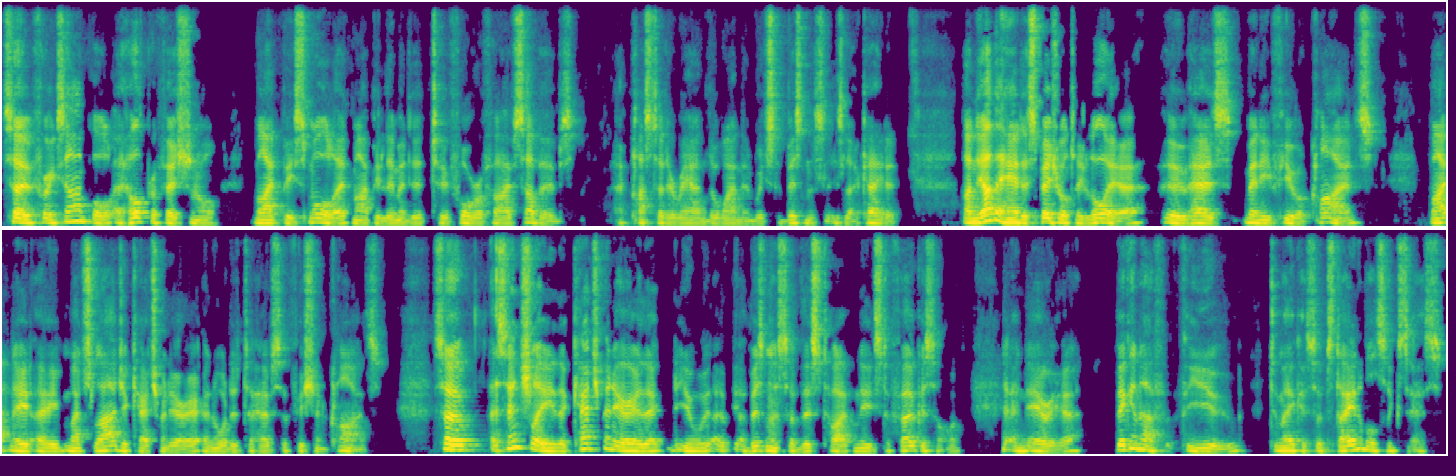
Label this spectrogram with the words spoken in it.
So, for example, a health professional might be smaller, it might be limited to four or five suburbs uh, clustered around the one in which the business is located. On the other hand, a specialty lawyer who has many fewer clients might need a much larger catchment area in order to have sufficient clients. So essentially, the catchment area that you a business of this type needs to focus on, an area big enough for you to make a sustainable success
